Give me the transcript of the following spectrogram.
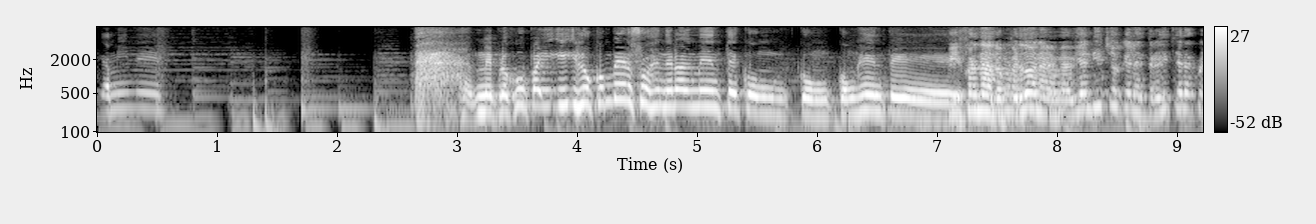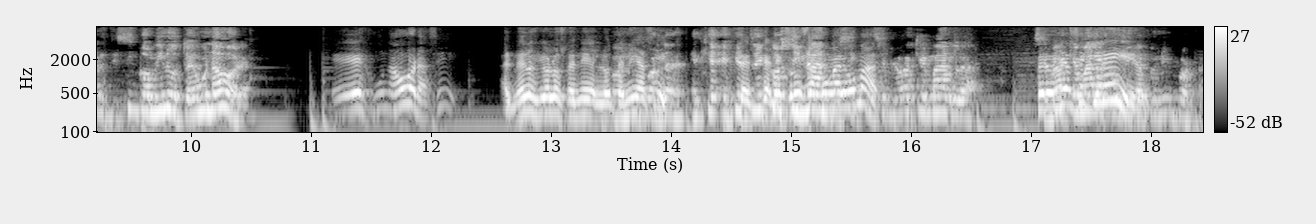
que a mí me, me preocupa y, y, lo converso generalmente con, con, con gente... Y Fernando, perdóname, me habían dicho que la entrevista era 45 minutos, es una hora. Es una hora, sí. Al menos yo lo tenía, lo no, tenía no así. Es que, es que estoy cocinando, algo más? se me va a quemar la... Pero se ya se quiere ir. no, importa.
